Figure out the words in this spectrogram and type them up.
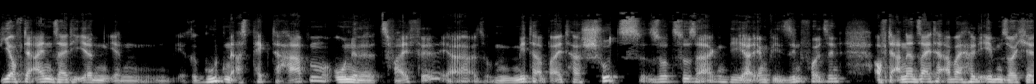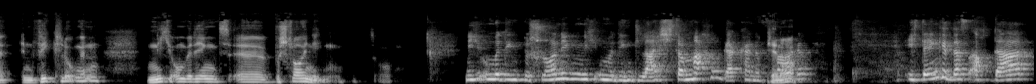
die auf der einen Seite ihren, ihren, ihre guten Aspekte haben, ohne Zweifel, ja, also Mitarbeiterschutz sozusagen, die ja irgendwie sinnvoll sind. Auf der anderen Seite aber halt eben solche Entwicklungen nicht unbedingt äh, beschleunigen. So. Nicht unbedingt beschleunigen, nicht unbedingt leichter machen, gar keine genau. Frage. Genau. Ich denke, dass auch da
